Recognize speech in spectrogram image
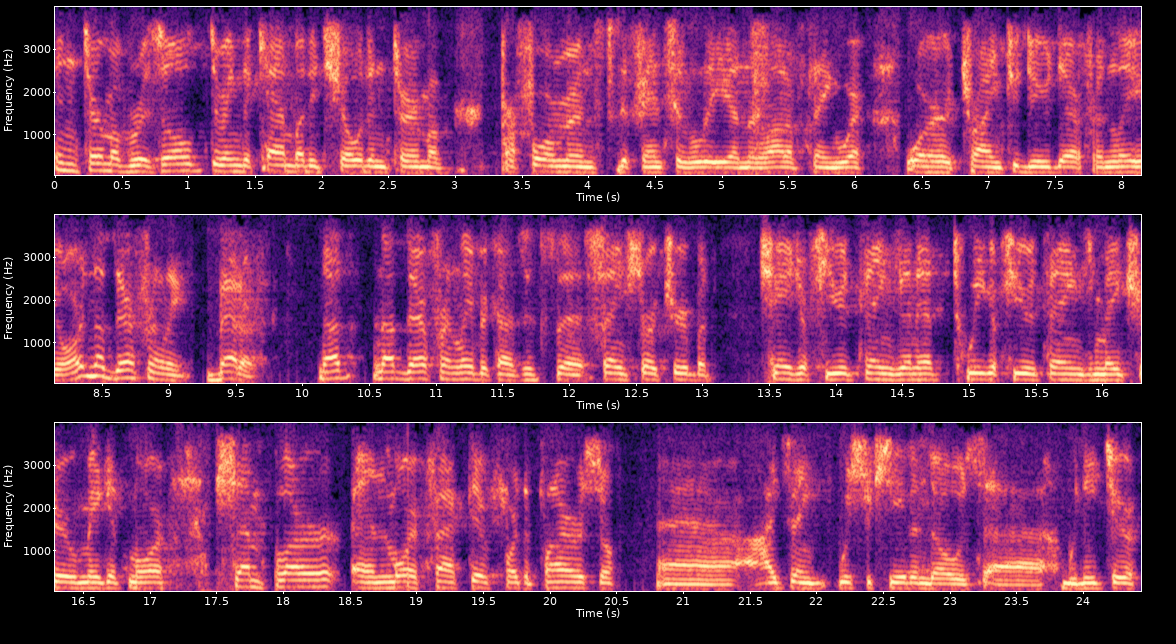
in term of result during the camp, but it showed in term of performance defensively and a lot of things we're we're trying to do differently or not differently, better. Not not differently because it's the same structure, but change a few things in it, tweak a few things, make sure we make it more simpler and more effective for the players. So uh, I think we succeed in those. Uh, we need to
